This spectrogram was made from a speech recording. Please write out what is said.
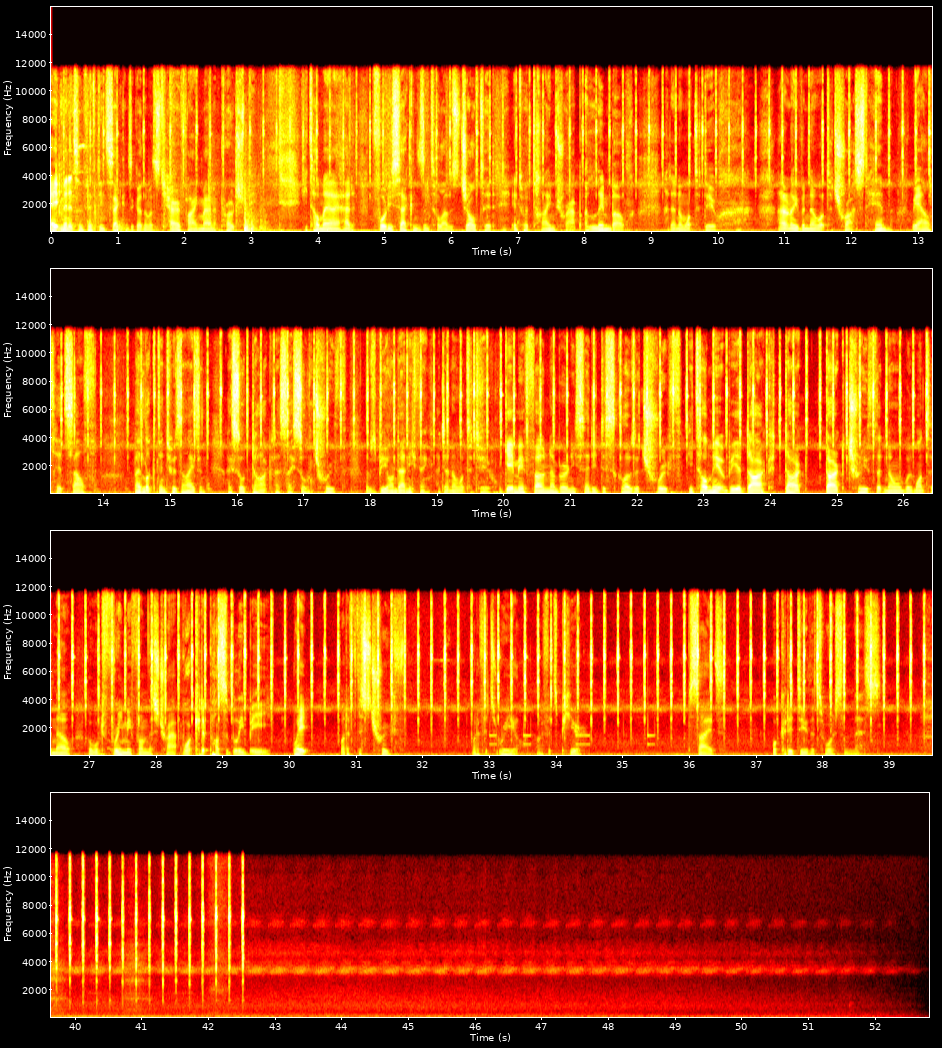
Eight minutes and 15 seconds ago, the most terrifying man approached me. He told me I had 40 seconds until I was jolted into a time trap, a limbo. I don't know what to do. I don't even know what to trust. Him? Reality itself? I looked into his eyes and I saw darkness, I saw truth that was beyond anything. I don't know what to do. He gave me a phone number and he said he'd disclose a truth. He told me it would be a dark, dark, dark truth that no one would want to know, but would free me from this trap. What could it possibly be? Wait, what if this truth? What if it's real? What if it's pure? Besides, what could it do that's worse than this?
